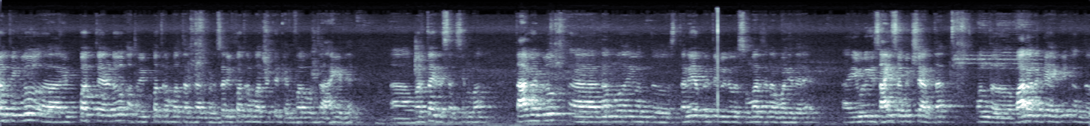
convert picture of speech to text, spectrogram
ಒಂದು ತಿಂಗಳು ಇಪ್ಪತ್ತೆರಡು ಅಥವಾ ಇಪ್ಪತ್ತೊಂಬತ್ತು ಅಂತ ಅನ್ಕೊಂಡು. ಸರ್ ಇಪ್ಪತ್ತೊಂಬತ್ತಕ್ಕೆ ಕನ್ಫರ್ಮ್ ಅಂತ ಆಗಿದೆ. ಬರ್ತಾ ಇದೆ ಸರ್ ಸಿನಿಮಾ. ತಾವೆಲ್ಲರೂ ನಮ್ಮ ಈ ಒಂದು ಸ್ಥಳೀಯ ಪ್ರತಿಭೆಗಳು ಸುಮಾರು ಜನ ಮಾಡಿದ್ದಾರೆ ಇವಳಿಗೆ ಸಾಯಿ ಸಮೀಕ್ಷೆ ಅಂತ ಒಂದು ಬಾಲನಟಿಯಾಗಿ, ಒಂದು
